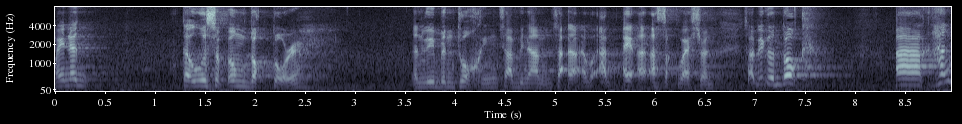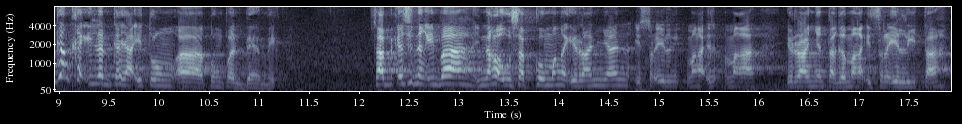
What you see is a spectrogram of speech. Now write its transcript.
May nagkausap ang doktor, and we've been talking, sabi namin, sa, I, I asked a question, sabi ko, Doc, uh, hanggang kailan kaya itong, uh, itong pandemic? Sabi kasi ng iba, nakausap kong mga Iranian, Israel, mga, mga Iranian taga mga Israelita,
